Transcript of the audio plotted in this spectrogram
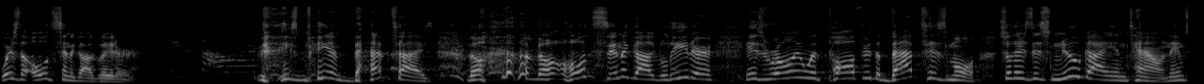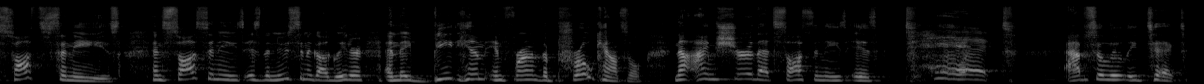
Where's the old synagogue leader? He's being baptized. The, the old synagogue leader is rolling with Paul through the baptismal. So there's this new guy in town named Sosthenes. And Sosthenes is the new synagogue leader, and they beat him in front of the proconsul. Now, I'm sure that Sosthenes is ticked, absolutely ticked.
